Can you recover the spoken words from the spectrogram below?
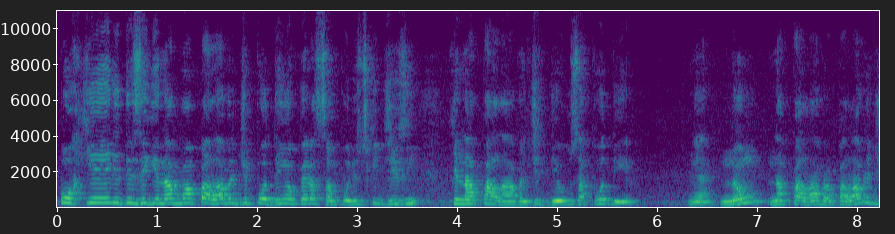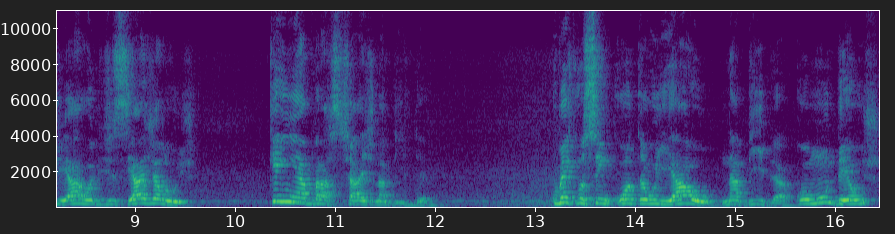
porque ele designava uma palavra de poder em operação. Por isso que dizem que na palavra de Deus há poder. Né? Não na palavra, a palavra de Yahweh, ele disse, haja luz. Quem é Abraxas na Bíblia? Como é que você encontra o Yahweh na Bíblia? Como um Deus,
